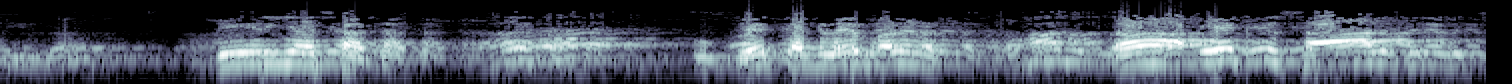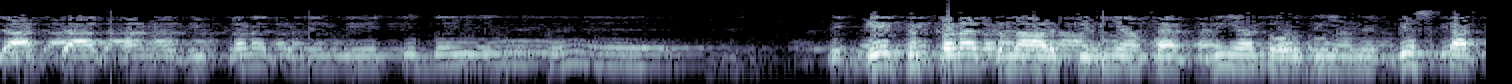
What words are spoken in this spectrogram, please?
چیزاں دنیا چڈ کگلے مرن ایک سال صرف جاٹا کھانا سی کنک نہیں ویچ دے ایک کنک نال کنیا فیکٹری توڑدیا نے، بسکٹ۔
